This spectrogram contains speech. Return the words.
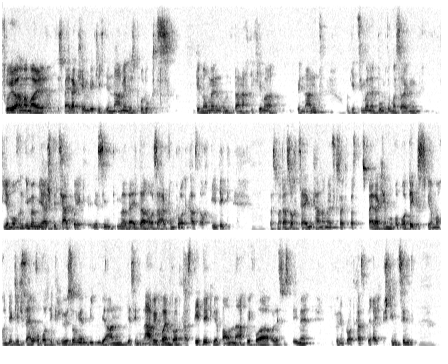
Früher haben wir mal Spidercam wirklich den Namen des Produkts genommen und danach die Firma benannt. Und jetzt sind wir an einem Punkt, wo wir sagen, wir machen immer mehr Spezialprojekte. Wir sind immer weiter außerhalb vom Broadcast auch tätig dass man das auch zeigen kann, haben wir jetzt gesagt, was Spidercam Robotics, wir machen wirklich Seilrobotik-Lösungen, bieten wir an. Wir sind nach wie vor im Broadcast tätig, wir bauen nach wie vor alle Systeme, die für den Broadcast-Bereich bestimmt sind.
